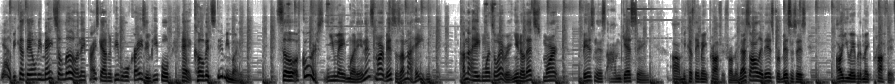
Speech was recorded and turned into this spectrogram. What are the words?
Yeah, because they only made so little and they price gouged and people were crazy and people had COVID stimmy money. So of course you made money and that's smart business. I'm not hating. I'm not hating whatsoever. You know that's smart business, I'm guessing, um, because they make profit from it. That's all it is for businesses. Are you able to make profit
